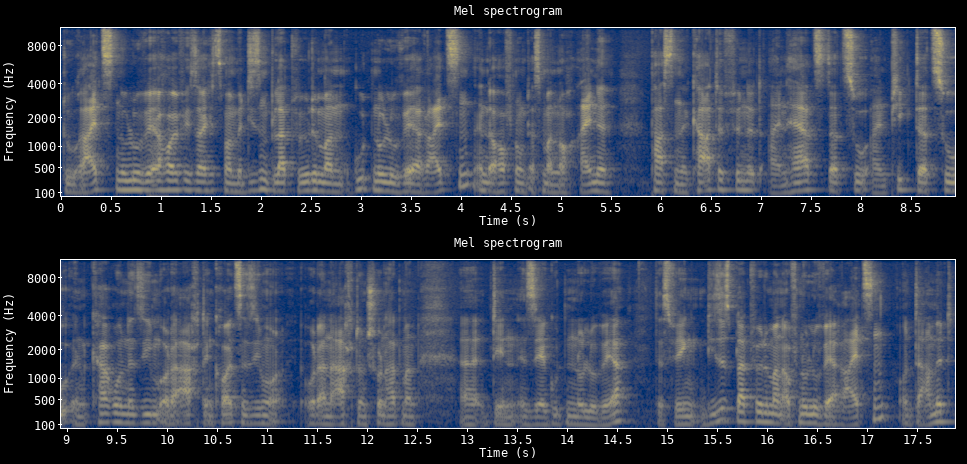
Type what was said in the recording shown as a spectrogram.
Du reizt Nullouvert häufig, sage ich jetzt mal, mit diesem Blatt würde man gut Nullouvert reizen, in der Hoffnung, dass man noch eine passende Karte findet, ein Herz dazu, ein Pik dazu, in Karo eine 7 oder 8, in Kreuz eine 7 oder eine 8 und schon hat man äh, den sehr guten Nullouvert. Deswegen, dieses Blatt würde man auf Nullouvert reizen und damit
